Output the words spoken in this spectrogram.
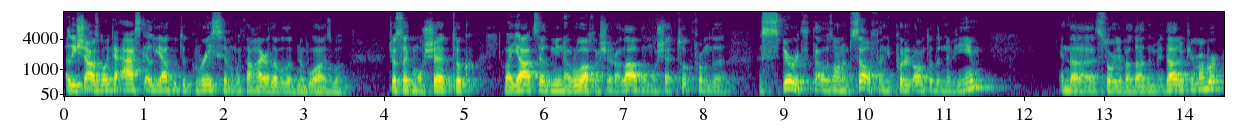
Elisha is going to ask Eliyahu to grace him with a higher level of nevuah as well. Just like Moshe took Vayatzel mina ruach asher alav, that Moshe took from the, the spirit that was on himself and he put it onto the Nevi'im in the story of Eldad and Medad, if you remember.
